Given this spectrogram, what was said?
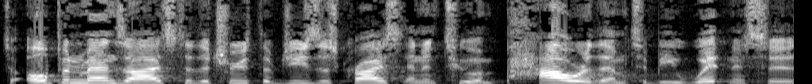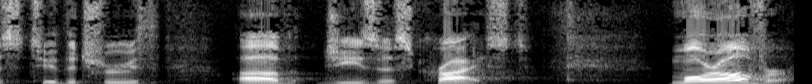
to open men's eyes to the truth of Jesus Christ and to empower them to be witnesses to the truth of Jesus Christ. Moreover,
